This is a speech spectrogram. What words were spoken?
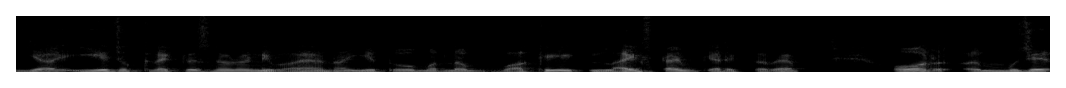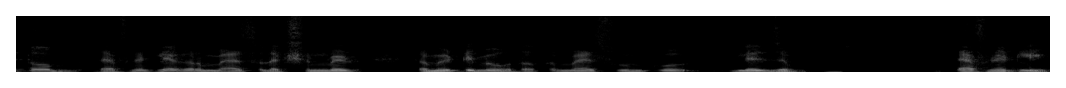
या ये जो कैरेक्टर इसने निभाया ना, ये तो मतलब वाकई एक लाइफ टाइम कैरेक्टर है। और मुझे तो डेफिनेटली अगर मैं सिलेक्शन में कमेटी में होता तो मैं इस फ़िल्म को डेफिनेटली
